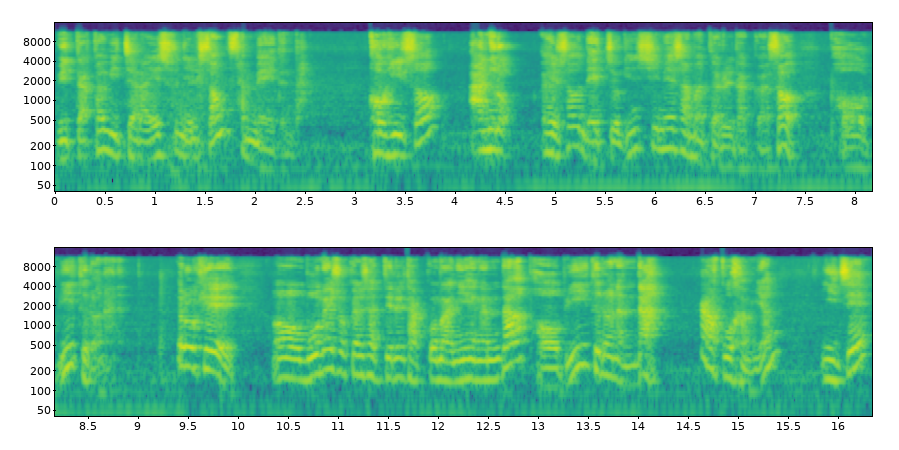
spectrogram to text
윗닦아 윗자라의 순일성, 삼매에 든다. 거기서 안으로 해서 내적인 심해 사마타를 닦아서 법이 드러나는. 이렇게 어, 몸에 속한 사띠를 닦고 많이 행한다 법이 드러난다. 라고 하면 이제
